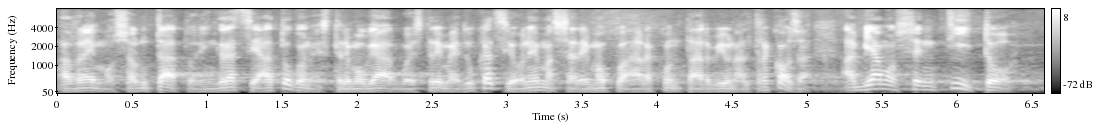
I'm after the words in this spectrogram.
avremmo salutato, ringraziato con estremo garbo, estrema educazione, ma saremo qua a raccontarvi un'altra cosa. Abbiamo sentito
